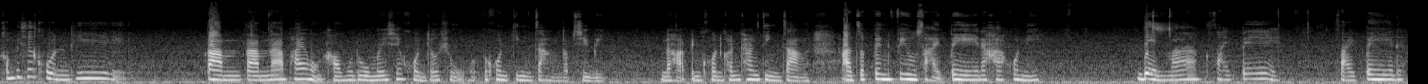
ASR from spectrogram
เขาไม่ใช่คนที่ตามตามหน้าไพ่ของเขาดูไม่ใช่คนเจ้าชู้เป็นคนจริงจังกับชีวิตนะคะ เป็นคนค่อนข้างจริงจัง อาจจะเป็นฟิลสายเปย์นะคะ คนนี้ เด่นมากสายเปย์สายเปย์เลย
